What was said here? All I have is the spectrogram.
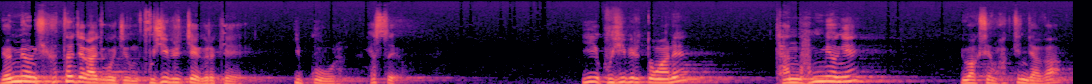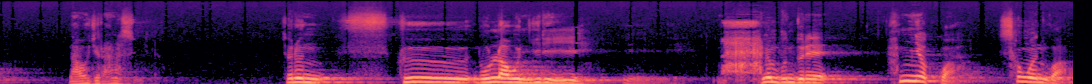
몇 명씩 흩어져 가지고 지금 90일째 그렇게 입국을 했어요. 이 90일 동안에 단 한 명의 유학생 확진자가 나오질 않았습니다. 저는 그 놀라운 일이 많은 분들의 합력과 성원과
